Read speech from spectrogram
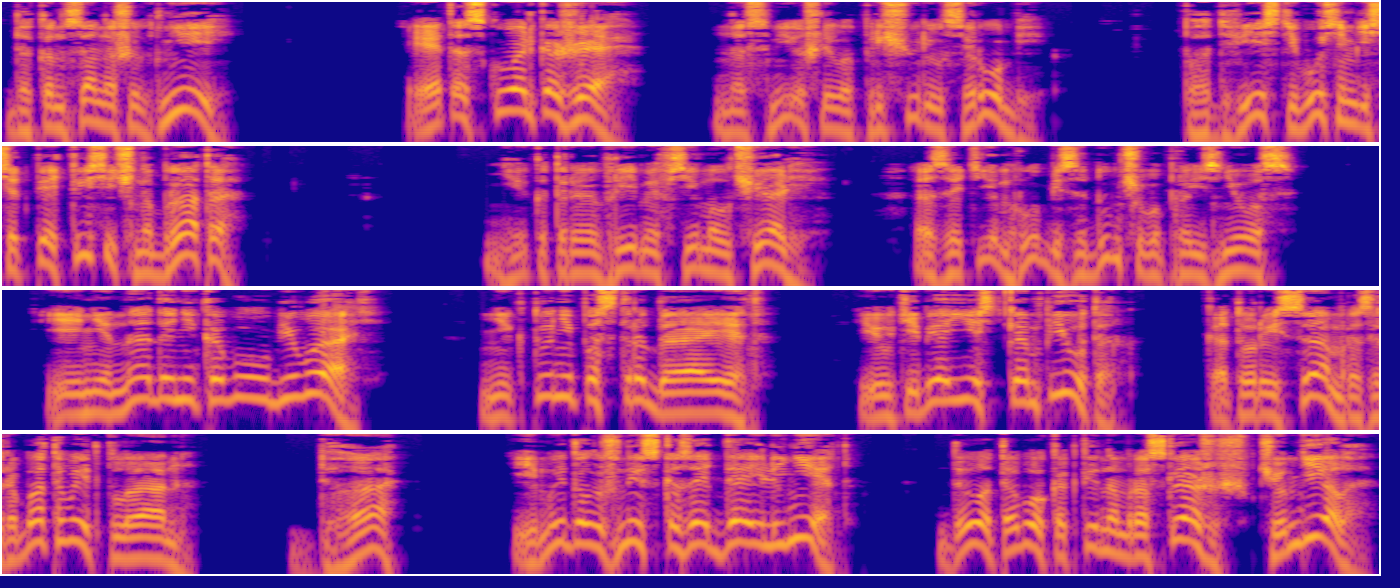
до конца наших дней». «Это сколько же?» — насмешливо прищурился Робби. «По 285 тысяч на брата!» Некоторое время все молчали, а затем Робби задумчиво произнес. «И не надо никого убивать, никто не пострадает, и у тебя есть компьютер, который сам разрабатывает план». «Да, и мы должны сказать «да» или «нет», до того, как ты нам расскажешь, в чем дело».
